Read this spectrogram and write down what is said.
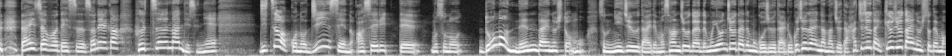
大丈夫です。それが普通なんですね。実はこの人生の焦りってもうそのどの年代の人もその20代でも30代でも40代でも50代60代70代80代90代の人でも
